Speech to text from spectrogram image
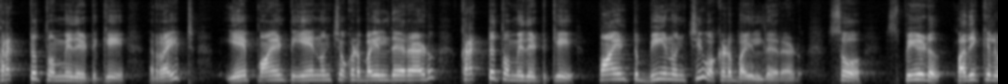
కరెక్ట్ తొమ్మిదిటికి రైట్ ఏ పాయింట్ ఏ నుంచి ఒకడు బయలుదేరాడు కరెక్ట్ తొమ్మిదిటికి పాయింట్ బి నుంచి ఒకడు బయలుదేరాడు. సో స్పీడ్ పది కిలో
